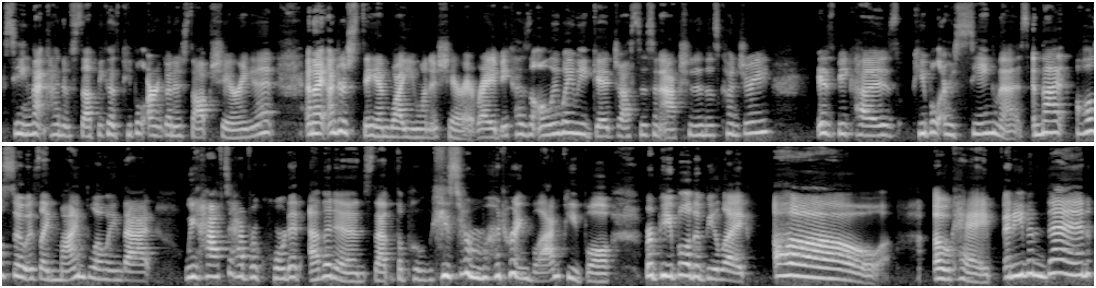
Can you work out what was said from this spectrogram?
seeing that kind of stuff because people aren't going to stop sharing it. And I understand why you want to share it, right? Because the only way we get justice and action in this country is because people are seeing this. And that also is like mind blowing that we have to have recorded evidence that the police are murdering black people for people to be like, oh, okay. And even then,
